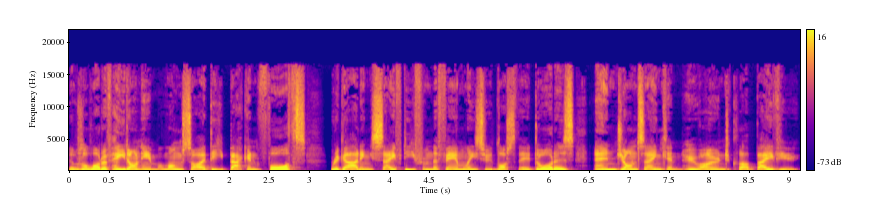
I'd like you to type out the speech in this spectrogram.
There was a lot of heat on him alongside the back and forths regarding safety from the families who lost their daughters and John Sankin, who owned Club Bayview.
